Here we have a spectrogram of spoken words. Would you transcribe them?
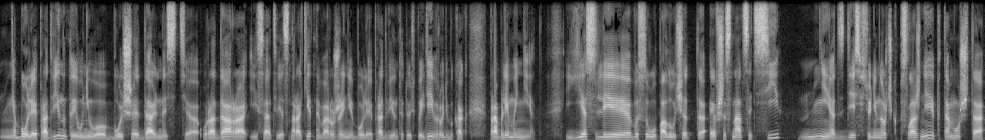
более продвинутый, у него большая дальность а, у радара и, соответственно, ракетное вооружение более продвинутое. То есть, по идее, вроде бы как проблемы нет. Если ВСУ получат F-16C, нет, здесь все немножечко посложнее, потому что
